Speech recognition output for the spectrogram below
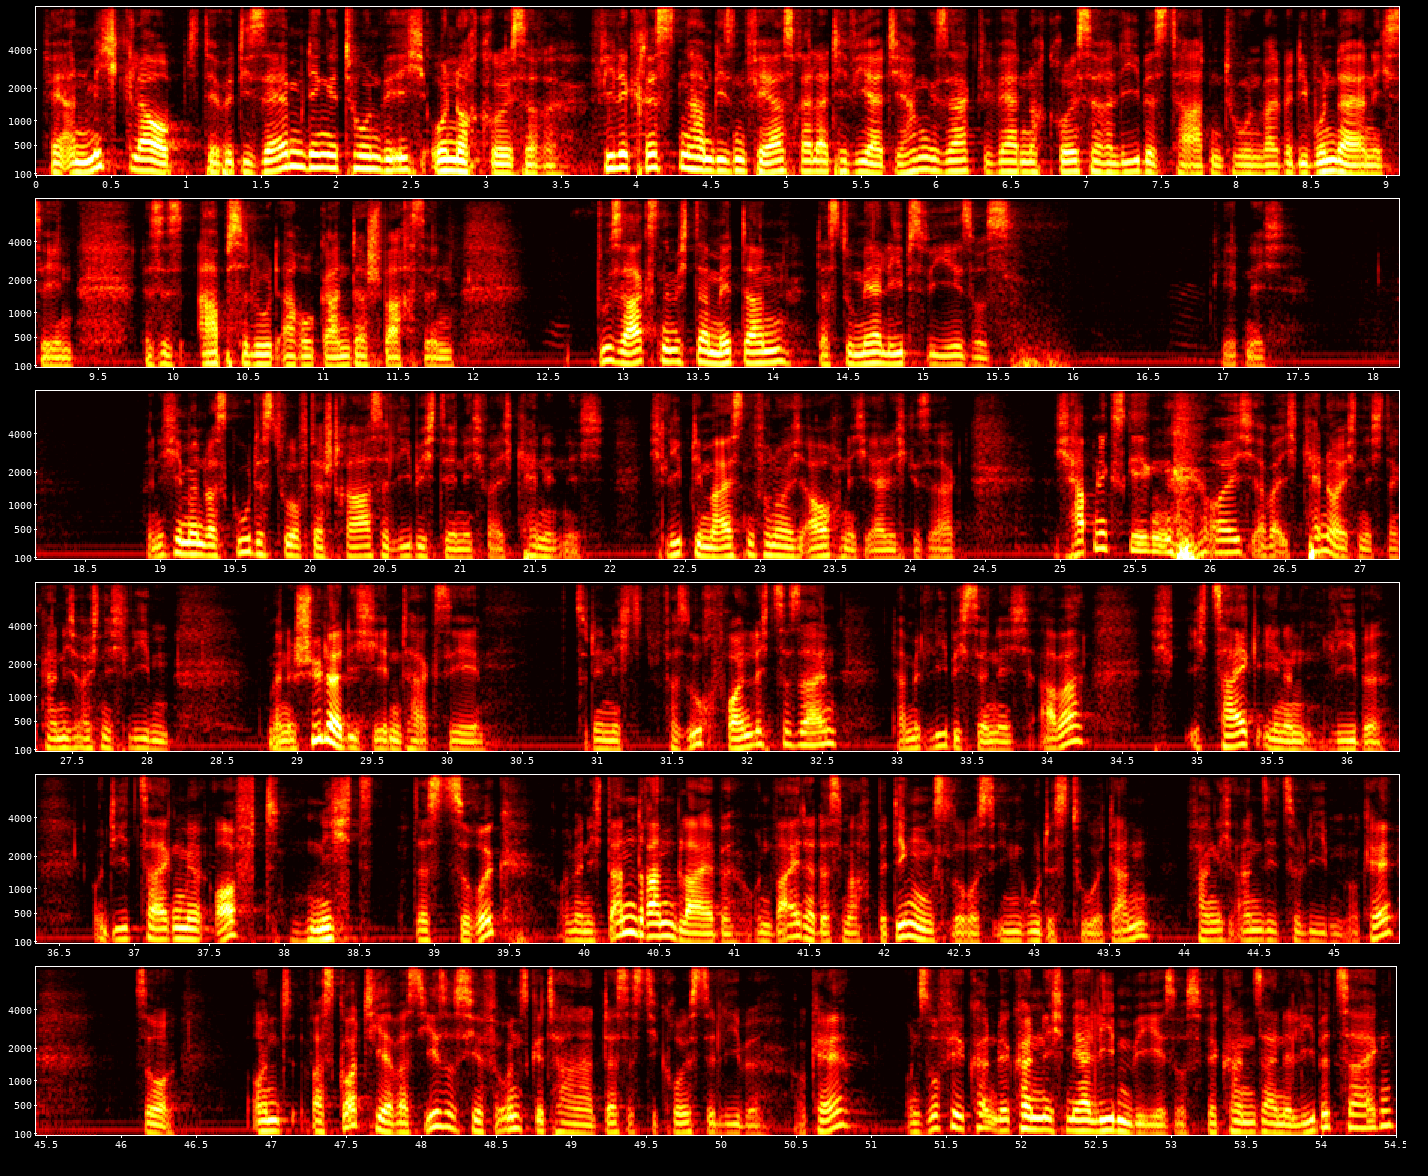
Wer an mich glaubt, der wird dieselben Dinge tun wie ich und noch größere. Viele Christen haben diesen Vers relativiert. Die haben gesagt, wir werden noch größere Liebestaten tun, weil wir die Wunder ja nicht sehen. Das ist absolut arroganter Schwachsinn. Du sagst nämlich damit dann, dass du mehr liebst wie Jesus. Geht nicht. Wenn ich jemand was Gutes tue auf der Straße, liebe ich den nicht, weil ich kenne ihn nicht. Ich liebe die meisten von euch auch nicht, ehrlich gesagt. Ich habe nichts gegen euch, aber ich kenne euch nicht, dann kann ich euch nicht lieben. Meine Schüler, die ich jeden Tag sehe, zu denen ich versuche, freundlich zu sein, damit liebe ich sie nicht. Aber ich, ich zeige ihnen Liebe. Und die zeigen mir oft nicht das zurück. Und wenn ich dann dranbleibe und weiter das mache, bedingungslos ihnen Gutes tue, dann fange ich an, sie zu lieben. Okay? So. Und was Gott hier, was Jesus hier für uns getan hat, das ist die größte Liebe. Okay? Und so viel können wir können nicht mehr lieben wie Jesus. Wir können seine Liebe zeigen.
